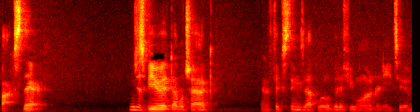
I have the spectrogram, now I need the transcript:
box there. You can just view it, double check, and fix things up a little bit if you want or need to.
